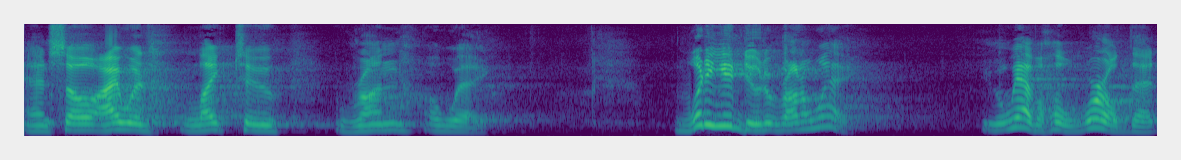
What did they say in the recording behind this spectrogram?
and so I would like to run away. What do you do to run away? I mean, we have a whole world that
